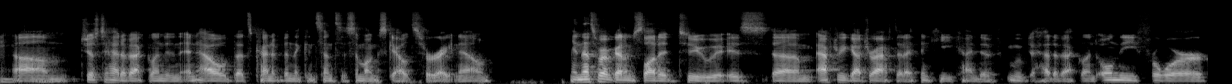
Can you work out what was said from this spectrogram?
Mhm. um, just ahead of Eklund, and, and how that's kind of been the consensus among scouts for right now. And that's where I've got him slotted too. Is um, after he got drafted, I think he kind of moved ahead of Eklund, only for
